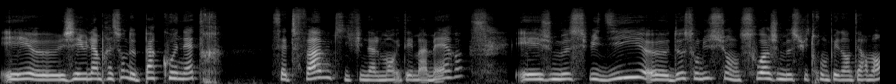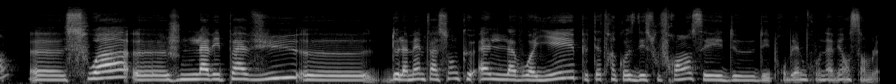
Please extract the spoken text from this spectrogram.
et j'ai eu l'impression de pas connaître cette femme qui finalement était ma mère. Et je me suis dit euh, deux solutions. Soit je me suis trompée d'enterrement, euh, soit euh, je ne l'avais pas vue de la même façon que elle la voyait, peut-être à cause des souffrances et de, des problèmes qu'on avait ensemble.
